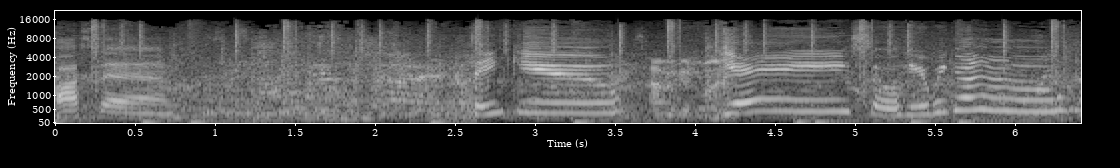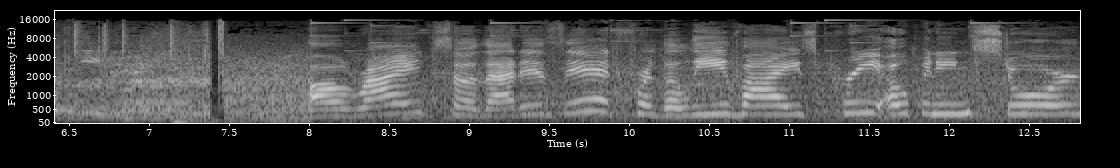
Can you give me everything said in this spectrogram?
Awesome. Thank you. Have a good one. Yay! So here we go. All right, so that is it for the Levi's pre-opening store.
